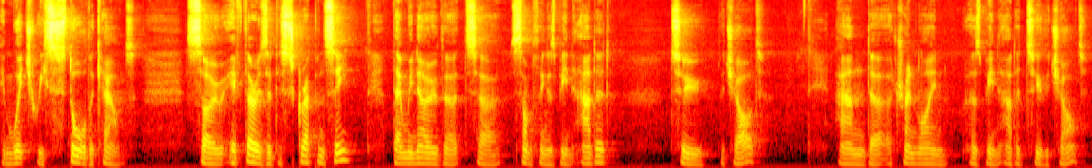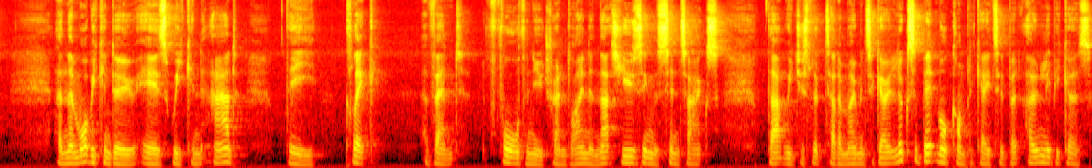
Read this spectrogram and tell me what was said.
in which we store the count. So if there is a discrepancy, then we know that uh, something has been added to the chart and uh, a trend line has been added to the chart. And then what we can do is we can add the click event for the new trend line and that's using the syntax that we just looked at a moment ago. It looks a bit more complicated but only because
